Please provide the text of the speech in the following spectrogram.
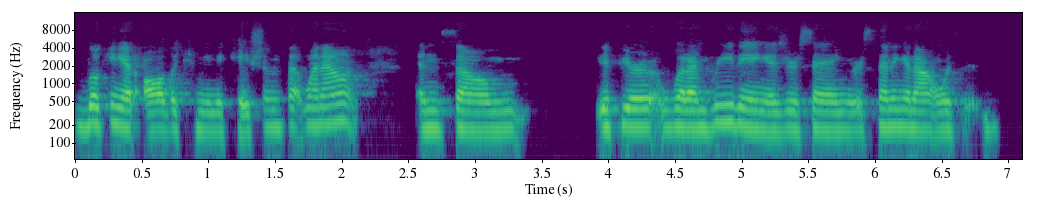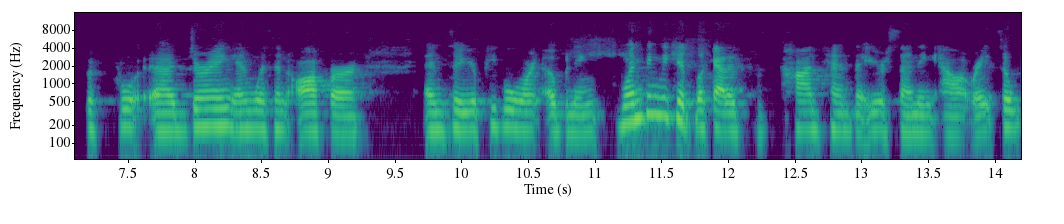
looking at all the communications that went out. And so if you're, what I'm reading is you're saying you're sending it out with before, uh, during and with an offer. And so your people weren't opening. One thing we could look at is the content that you're sending out, right? So,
